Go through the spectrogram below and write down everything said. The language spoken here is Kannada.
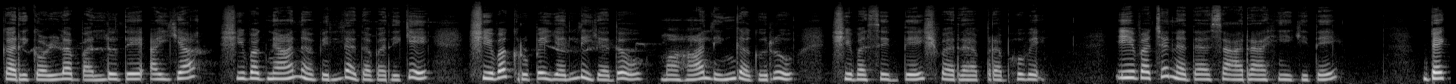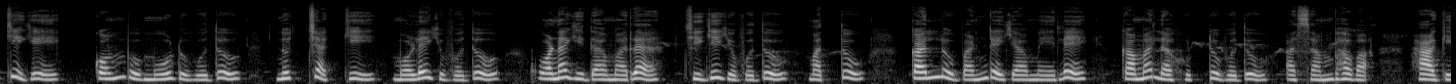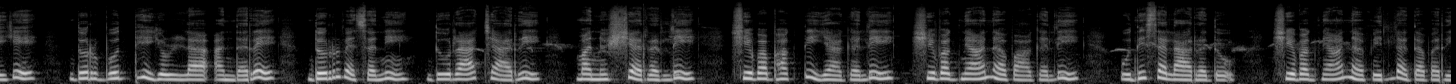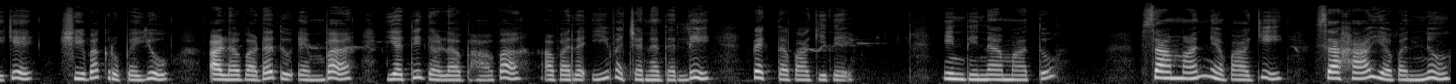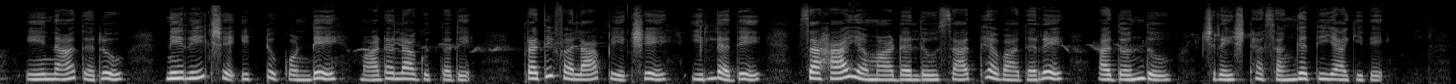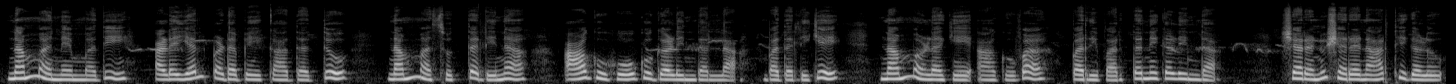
ಕರಿಗೊಳ್ಳಬಲ್ಲುದೆ ಅಯ್ಯ ಶಿವಜ್ಞಾನವಿಲ್ಲದವರಿಗೆ ಶಿವಕೃಪೆಯಲ್ಲಿಯದೋ ಮಹಾಲಿಂಗಗುರು ಶಿವಸಿದ್ದೇಶ್ವರ ಪ್ರಭುವೆ. ಈ ವಚನದ ಸಾರ ಹೀಗಿದೆ. ಬೆಕ್ಕಿಗೆ ಕೊಂಬು ಮೂಡುವುದು, ನುಚ್ಚಕ್ಕಿ ಮೊಳೆಯುವುದು, ಒಣಗಿದ ಮರ ಚಿಗಿಯುವುದು ಮತ್ತು ಕಲ್ಲು ಬಂಡೆಯ ಮೇಲೆ ಕಮಲ ಹುಟ್ಟುವುದು ಅಸಂಭವ. ಹಾಗೆಯೇ ದುರ್ಬುದ್ಧಿಯುಳ್ಳ ಅಂದರೆ ದುರ್ವ್ಯಸನಿ, ದುರಾಚಾರಿ, ಮನುಷ್ಯರಲ್ಲಿ, ಶಿವಭಕ್ತಿಯಾಗಲಿ, ಶಿವಜ್ಞಾನವಾಗಲಿ ಉದಿಸಲಾರದು. ಶಿವಜ್ಞಾನವಿಲ್ಲದವರಿಗೆ ಶಿವಕೃಪೆಯು ಅಳವಡದು ಎಂಬ ಯತಿಗಳ ಭಾವ ಅವರ ಈ ವಚನದಲ್ಲಿ ವ್ಯಕ್ತವಾಗಿದೆ. ಇಂದಿನ ಮಾತು, ಸಾಮಾನ್ಯವಾಗಿ ಸಹಾಯವನ್ನು ಏನಾದರೂ ನಿರೀಕ್ಷೆ ಇಟ್ಟುಕೊಂಡೇ ಮಾಡಲಾಗುತ್ತದೆ. ಪ್ರತಿಫಲಾಪೇಕ್ಷೆ ಇಲ್ಲದೆ ಸಹಾಯ ಮಾಡಲು ಸಾಧ್ಯವಾದರೆ ಅದೊಂದು ಶ್ರೇಷ್ಠ ಸಂಗತಿಯಾಗಿದೆ. ನಮ್ಮ ನೆಮ್ಮದಿ ಅಳೆಯಲ್ಪಡಬೇಕಾದದ್ದು ನಮ್ಮ ಸುತ್ತಲಿನ ಆಗುಹೋಗುಗಳಿಂದಲ್ಲ, ಬದಲಿಗೆ ನಮ್ಮೊಳಗೆ ಆಗುವ ಪರಿವರ್ತನೆಗಳಿಂದ. ಶರಣು ಶರಣಾರ್ಥಿಗಳು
